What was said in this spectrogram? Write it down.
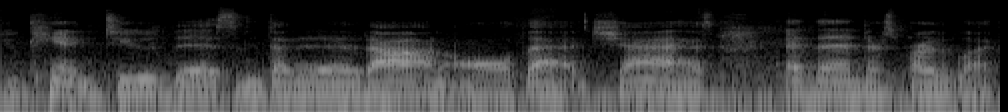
you can't do this and da da da da and all that jazz and then there's part of the black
